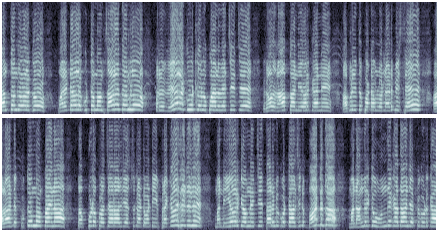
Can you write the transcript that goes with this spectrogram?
పంతొమ్మిది వరకు పరిటాల కుటుంబం సారథంలో మరి వేల కోట్ల రూపాయలు వెచ్చించి ఈరోజు రాప్తా నియోజకాన్ని అభివృద్ధి పటంలో నడిపిస్తే అలాంటి కుటుంబం పైన తప్పుడు ప్రచారాలు చేస్తున్నటువంటి ఈ ప్రకాష్ రెడ్డిని మన నియోజకం నుంచి తరిమి కొట్టాల్సిన బాధ్యత మన అందరికీ ఉంది కదా అని చెప్పి కూడా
